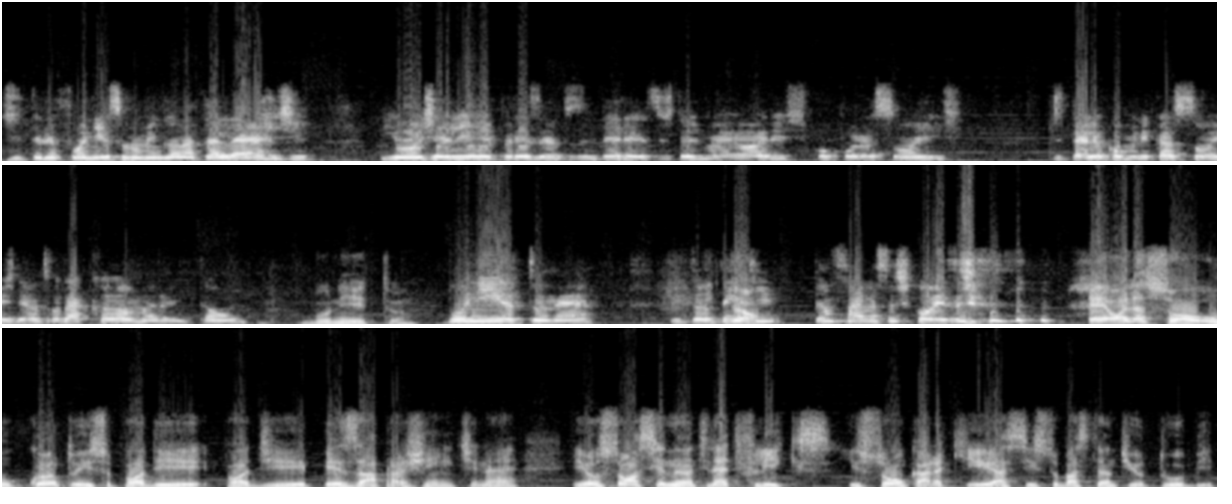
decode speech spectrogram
de telefonia, se eu não me engano, a Telerge, e hoje ele representa os interesses das maiores corporações de telecomunicações dentro da Câmara. Então. Bonito. Bonito, né? Então, então tem que pensar nessas coisas. é, olha só o quanto isso pode, pode pesar pra gente, né? Eu sou um assinante Netflix e sou um cara que assisto bastante YouTube.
